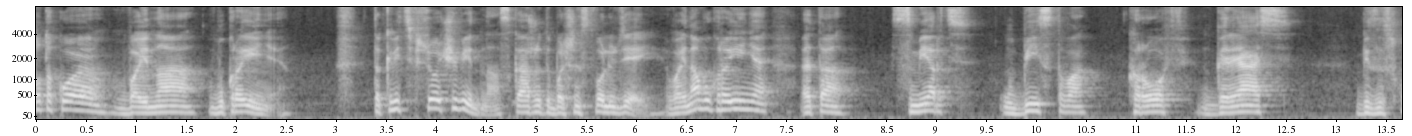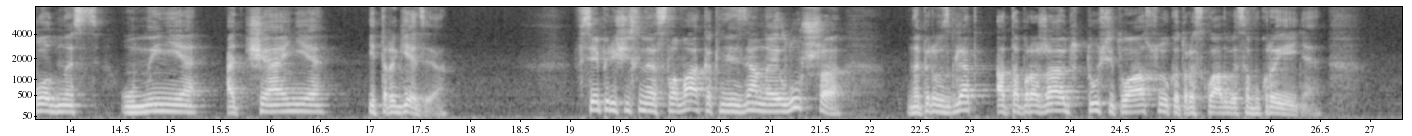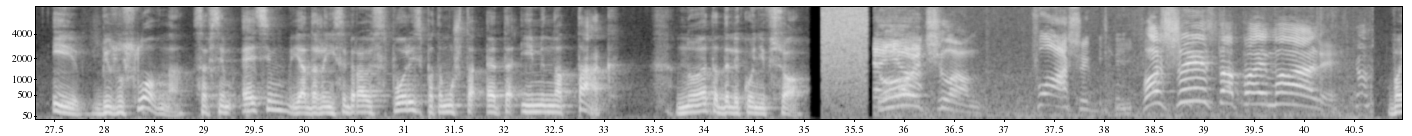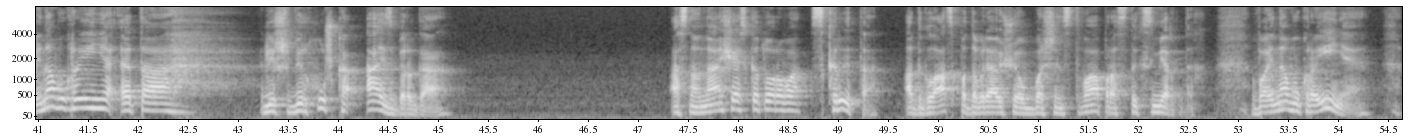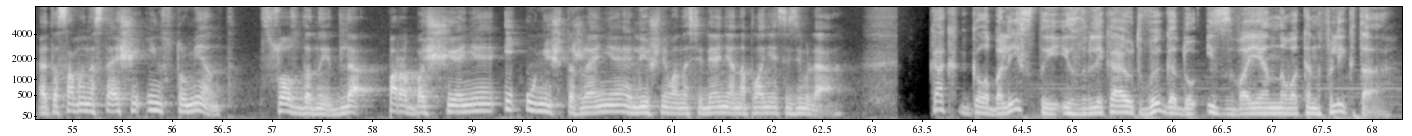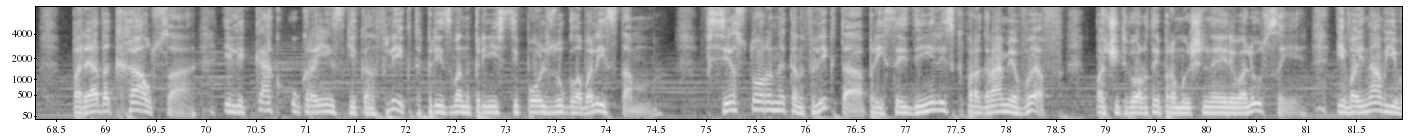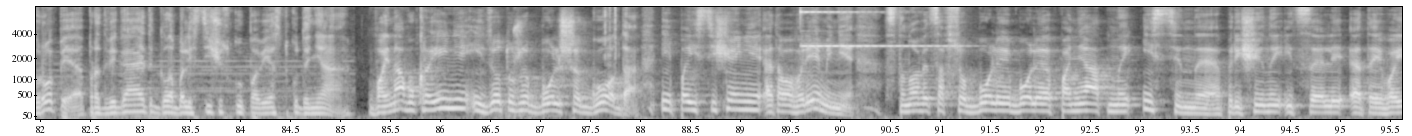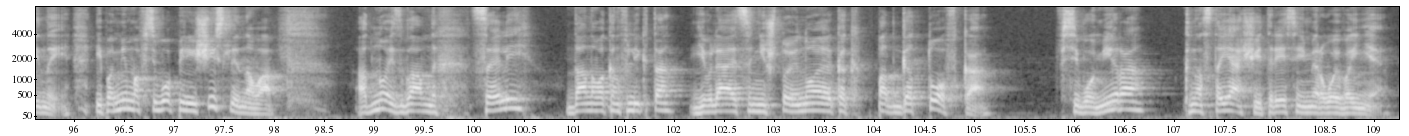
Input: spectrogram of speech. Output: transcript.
Что такое война в Украине? Так ведь все очевидно, скажет большинство людей. Война в Украине это смерть, убийство, кровь, грязь, безысходность, уныние, отчаяние и трагедия. Все перечисленные слова как нельзя наилучше, на первый взгляд, отображают ту ситуацию, которая складывается в Украине. И, безусловно, со всем этим я даже не собираюсь спорить, потому что это именно так. Но это далеко не все. Deutschland! Фашик! Фашиста поймали! Война в Украине это лишь верхушка айсберга, основная часть которого скрыта от глаз подавляющего большинства простых смертных. Война в Украине это самый настоящий инструмент, созданный для порабощения и уничтожения лишнего населения на планете Земля. Как глобалисты извлекают выгоду из военного конфликта? Порядок хаоса? Или как украинский конфликт призван принести пользу глобалистам? Все стороны конфликта присоединились к программе ВЭФ по четвертой промышленной революции, и война в Европе продвигает глобалистическую повестку дня. Война в Украине идет уже больше года, и по истечении этого времени становятся все более и более понятны истинные причины и цели этой войны. И помимо всего перечисленного, одной из главных целей данного конфликта является не что иное, как подготовка всего мира к настоящей Третьей мировой войне.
